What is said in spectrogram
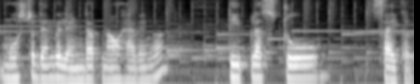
most of them will end up now having a t plus 2 cycle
